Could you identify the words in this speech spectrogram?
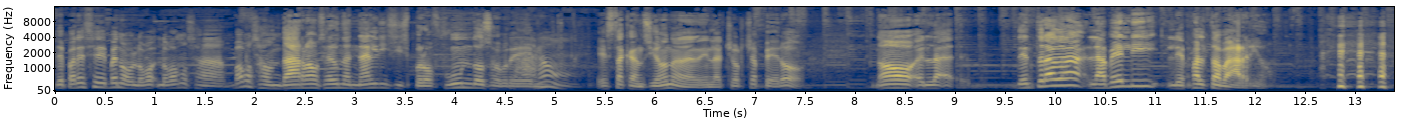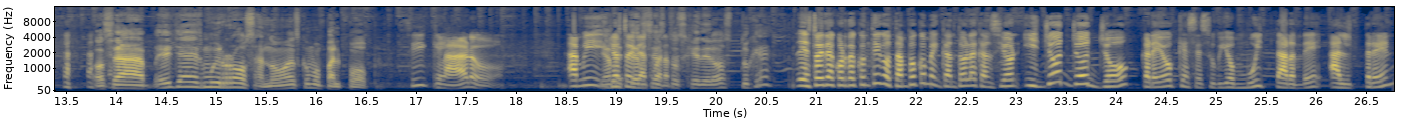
¿Te parece? Bueno, lo, lo vamos a vamos a ahondar, vamos a hacer un análisis profundo sobre Claro. esta canción ah, en la chorcha, pero no, la- de entrada la Beli le falta barrio. O sea, ella es muy rosa, ¿no? Es como pal pop. Sí, claro. A mí, Ya yo estoy de acuerdo. estos géneros, ¿tú qué? Estoy de acuerdo contigo. Tampoco me encantó la canción. Y yo, yo, yo creo que se subió muy tarde al tren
